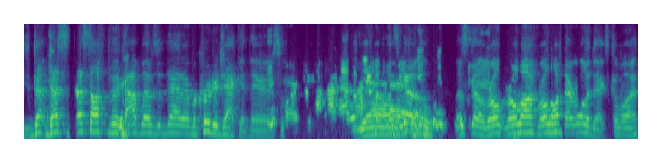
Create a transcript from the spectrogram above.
D- dust dust off the cobwebs of that uh, recruiter jacket there, smart. yeah, let's go, let's go. Roll roll off roll off that Rolodex. Come on.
